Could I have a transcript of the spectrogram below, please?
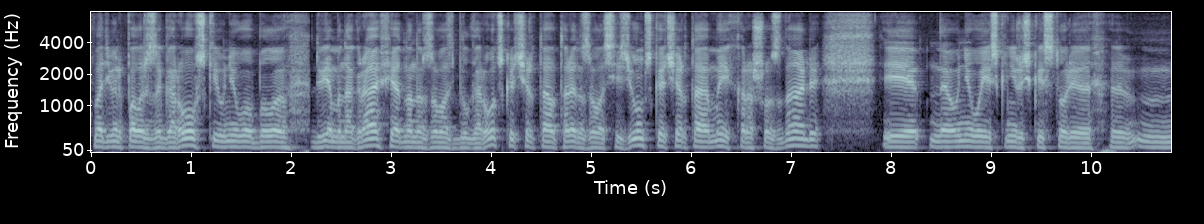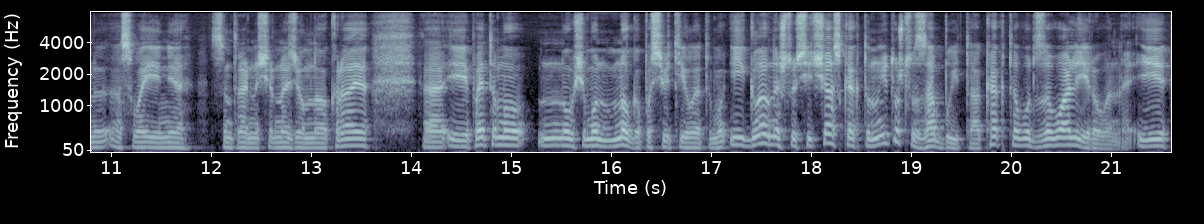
Владимир Павлович Загоровский. У него было две монографии. Одна называлась «Белгородская черта», вторая называлась «Изюмская черта». Мы их хорошо знали. И э, у него есть книжечка «История э, освоения центрально-черноземного края». Э, И поэтому, ну, в общем, он много посвятил этому. И главное, что сейчас как-то, ну, не то, что забыто, а как-то вот завуалировано. И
